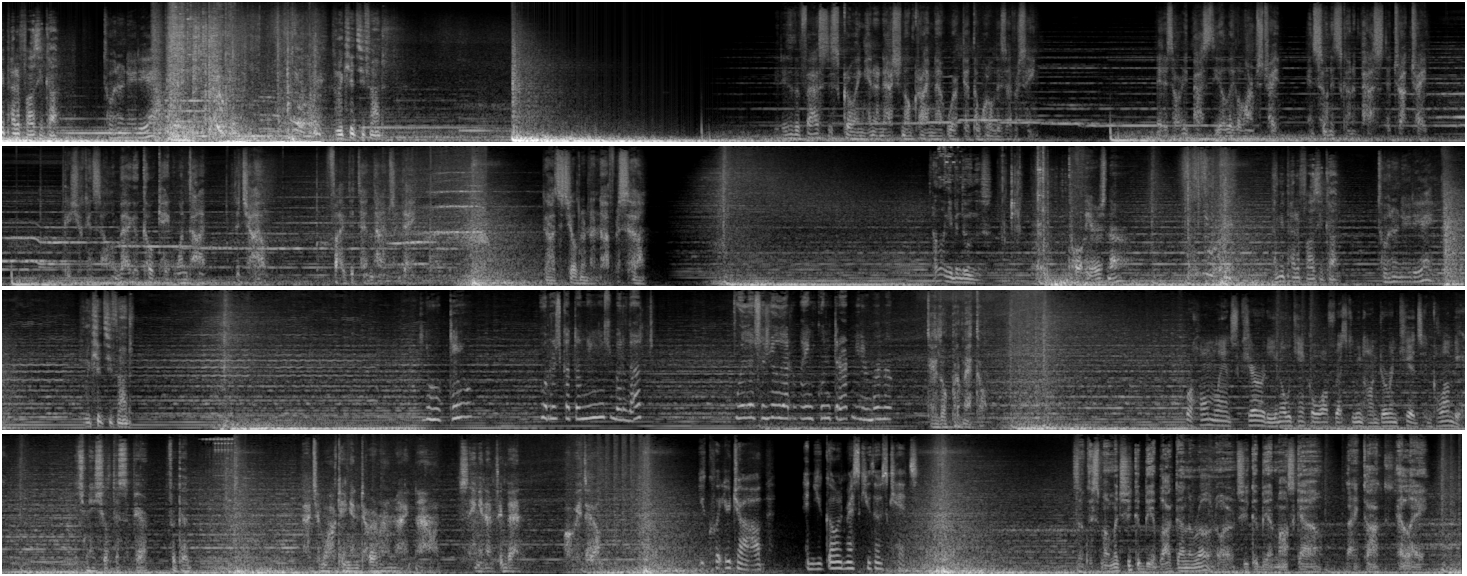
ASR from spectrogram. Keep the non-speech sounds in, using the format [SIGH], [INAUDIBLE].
many pedophiles you caught? 288. How many kids you found? It is the fastest growing international crime network that the world has ever seen. It has already passed the illegal arms trade, and soon it's gonna pass the drug trade. Because you can sell a bag of cocaine one time to a child, five to ten times a day. God's children are not for sale. How long you been doing this? 12 years now? How many pedophiles you got? 288. How many kids you found? Timoteo, tú rescatas niños, ¿verdad? ¿Puedes ayudarme a encontrar a mi hermana? Te lo prometo. For Homeland Security, you know we can't go off rescuing Honduran kids in Colombia. Which means she'll disappear for good. Imagine walking into a room right now, seeing an empty bed. What we do? You quit your job and you go and rescue those kids. So at this moment, she could be a block down the road, or she could be at Moscow, Bangkok, LA.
